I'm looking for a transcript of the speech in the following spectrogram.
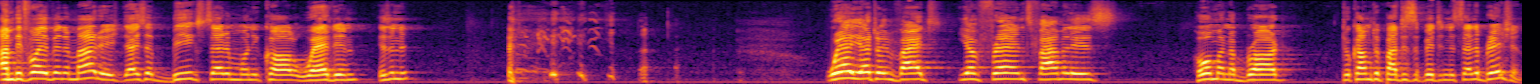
and before even the marriage, there is a big ceremony called wedding, isn't it? Where you have to invite your friends, families, home and abroad, to come to participate in the celebration.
